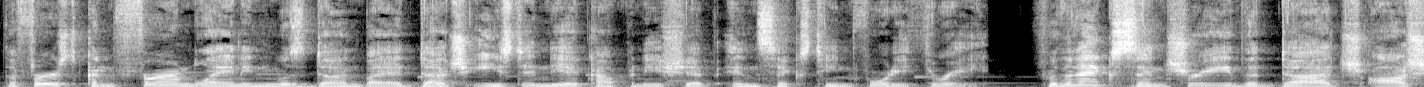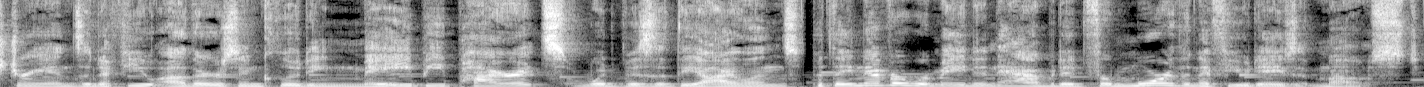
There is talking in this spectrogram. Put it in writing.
the first confirmed landing was done by a Dutch East India Company ship in 1643. For the next century, the Dutch, Austrians, and a few others, including maybe pirates, would visit the islands, but they never remained inhabited for more than a few days at most.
